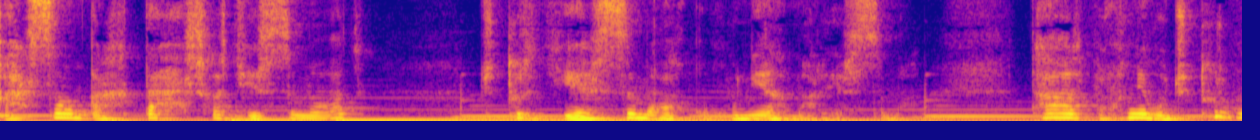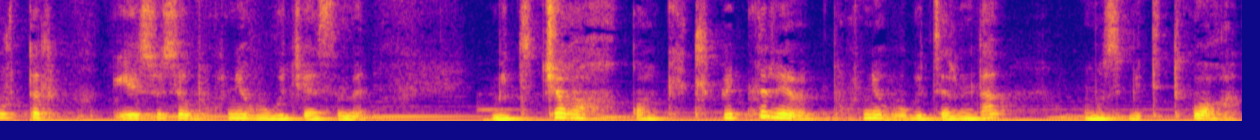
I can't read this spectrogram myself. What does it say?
Гарсан гарахтаа хашгирч ирсэн байгаад чөтгөр ярьсан байгаа хгүй хүний амаар ярьсан байгаа. Та бол Бухны хүү чөтгөр хүртэл Есүсээ Бухны хүү гэж яасан байна? Мэдж байгаа байхгүй. Гэтэл бид нар Бухны хүү гэж заримдаа хүмүүс мэддэг байгаа.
